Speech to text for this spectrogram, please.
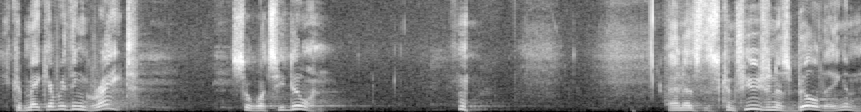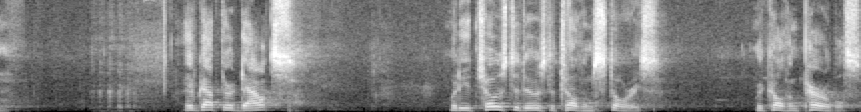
He could make everything great. So, what's he doing? and as this confusion is building and they've got their doubts, what he chose to do is to tell them stories. We call them parables.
